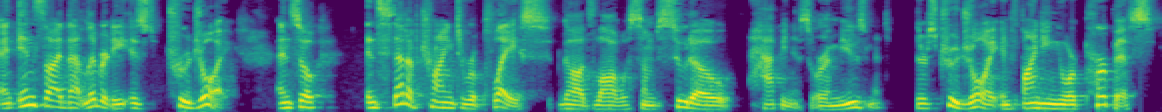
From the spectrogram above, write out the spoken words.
And inside that liberty is true joy. And so instead of trying to replace God's law with some pseudo happiness or amusement, there's true joy in finding your purpose,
